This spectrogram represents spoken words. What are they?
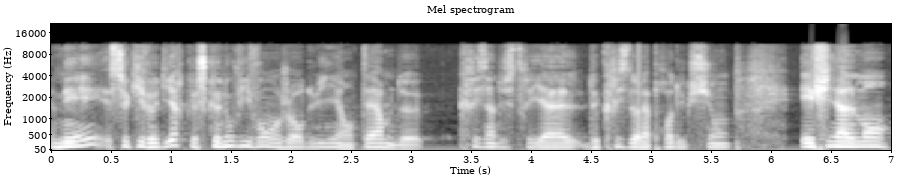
Mais ce qui veut dire que ce que nous vivons aujourd'hui en termes de crise industrielle, de crise de la production, et finalement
